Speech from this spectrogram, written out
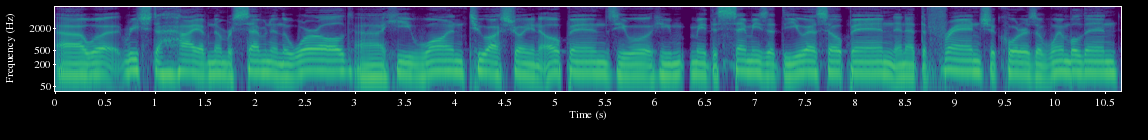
uh, reached a high of number seven in the world. Uh, he won two Australian Opens. He will, he made the semis at the U.S. Open and at the French, the quarters of Wimbledon.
